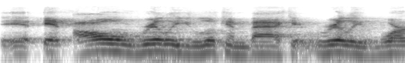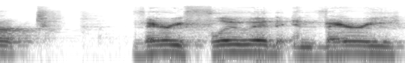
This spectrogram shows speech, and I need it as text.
it, it all really looking back, it really worked very fluid and very,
